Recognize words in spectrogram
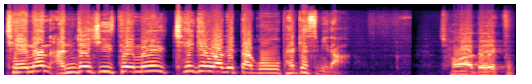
재난 안전 시스템을 체계화하겠다고 밝혔습니다. 청와대 국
